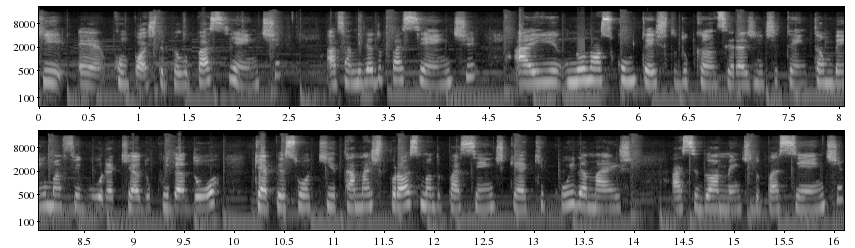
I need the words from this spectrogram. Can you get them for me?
que é composta pelo paciente, a família do paciente. Aí, no nosso contexto do câncer, a gente tem também uma figura que é do cuidador, que é a pessoa que está mais próxima do paciente, que é a que cuida mais assiduamente do paciente.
